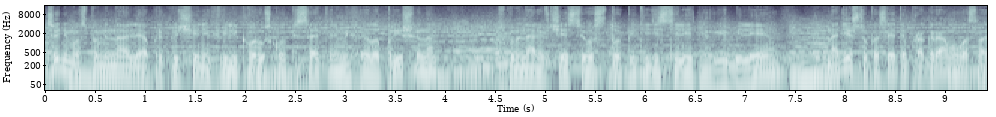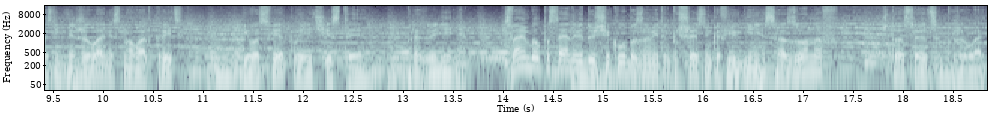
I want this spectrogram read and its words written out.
Сегодня мы вспоминали о приключениях великого русского писателя Михаила Пришвина, вспоминали в честь его 150-летнего юбилея. Надеюсь, что после этой программы у вас возникнет желание снова открыть его светлые и чистые произведения. С вами был постоянно ведущий клуба знаменитых путешественников Евгений Сазонов. Что остается пожелать?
